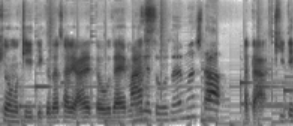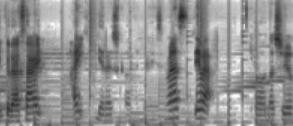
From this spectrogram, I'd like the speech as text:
今日も聞いてくださりありがとうございあます。りがとうございました。また聞いてください。はい。よろしくお願いします。では、今日の週末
